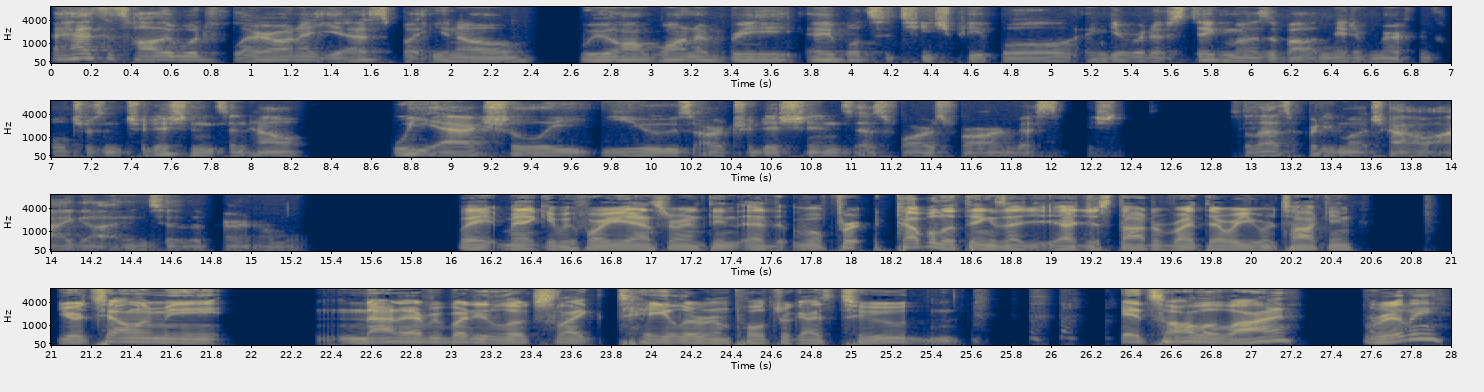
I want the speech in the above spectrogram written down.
it has this hollywood flair on it yes but you know we all want to be able to teach people and get rid of stigmas about Native American cultures and traditions and how we actually use our traditions as far as for our investigations. So that's pretty much how I got into the paranormal. Wait, Mackie, before you answer anything, uh, well, for a couple of things that I just thought of right there where you were talking, you're telling me not everybody looks like Taylor and Poltergeist 2. it's all a lie? Really?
